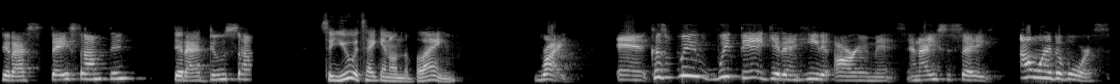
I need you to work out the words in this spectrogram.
Did I say something? Did I do something? So you were taking on the blame. Right. And because we we did get in heated arguments, and I used to say, I want a divorce.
